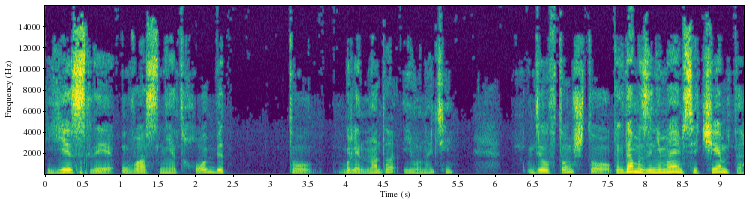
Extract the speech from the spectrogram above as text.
Если у вас нет хобби, то, блин, надо его найти. Дело в том, что когда мы занимаемся чем-то,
